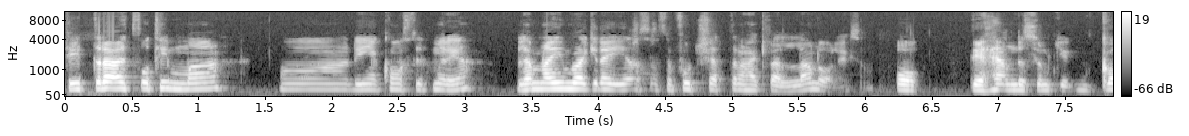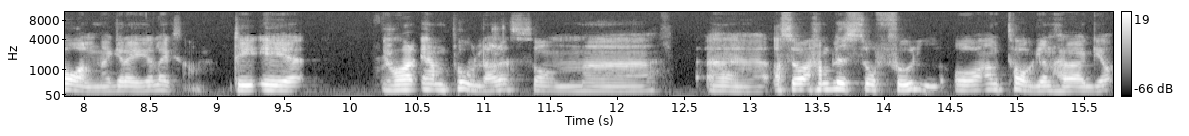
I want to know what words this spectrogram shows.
Sitter där i två timmar och det är inget konstigt med det. Lämnar in våra grejer och sen så fortsätter den här kvällen då liksom. Och det händer så mycket galna grejer liksom. Det är... Jag har en polare som... eh, eh, alltså han blir så full och antagligen hög. Jag,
